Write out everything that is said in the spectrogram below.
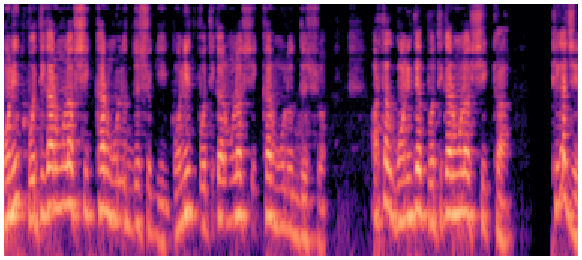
গণিত প্রতিকারমূলক শিক্ষার মূল উদ্দেশ্য কি? গণিত প্রতিকারমূলক শিক্ষার মূল উদ্দেশ্য। অর্থাৎ গণিতের প্রতিকারমূলক শিক্ষা, ঠিক আছে?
